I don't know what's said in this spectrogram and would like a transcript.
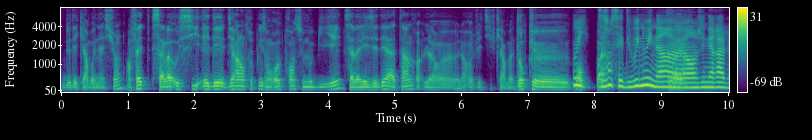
de décarbonation, en fait, ça va aussi aider, dire à l'entreprise, on reprend ce mobilier, ça va les aider à atteindre leur, euh, leur objectif carbone. Donc, euh, Oui, bon, de toute voilà. façon, c'est du win-win hein, euh, en général.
